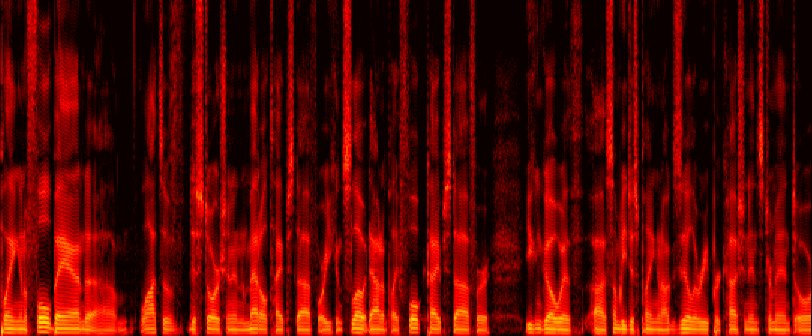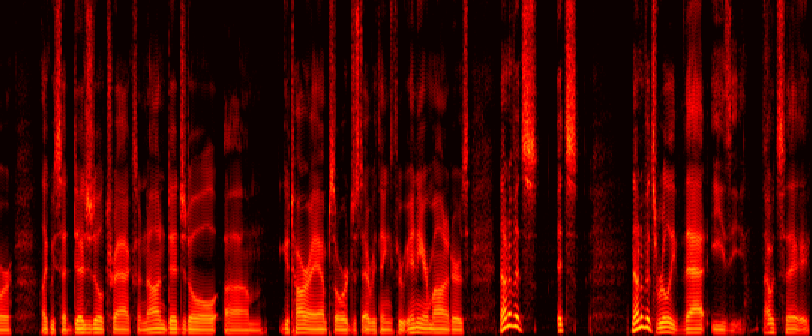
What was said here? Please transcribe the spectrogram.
playing in a full band, um, lots of distortion and metal type stuff, or you can slow it down and play folk type stuff, or you can go with uh, somebody just playing an auxiliary percussion instrument, or like we said, digital tracks or non digital um, guitar amps, or just everything through in ear monitors. None of it's it's none of it's really that easy. I would say,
